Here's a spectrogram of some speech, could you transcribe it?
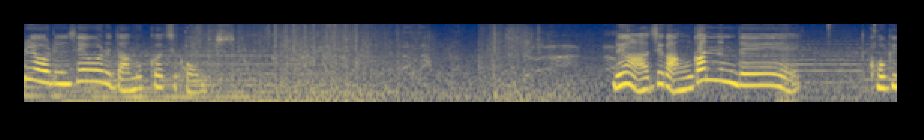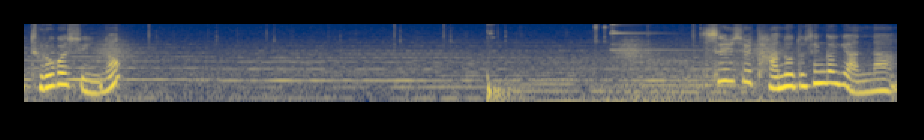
설이 어린 세월의 나뭇가지가 없어. 내가 아직 안 갔는데 거기 들어갈 수 있나? 슬슬 단어도 생각이 안 나.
